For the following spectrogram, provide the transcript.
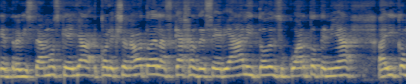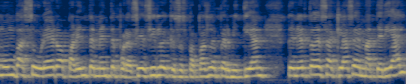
que entrevistamos, que ella coleccionaba todas las cajas de cereal y todo en su cuarto, tenía ahí como un basurero aparentemente, por así decirlo, y que sus papás le permitían tener toda esa clase de material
